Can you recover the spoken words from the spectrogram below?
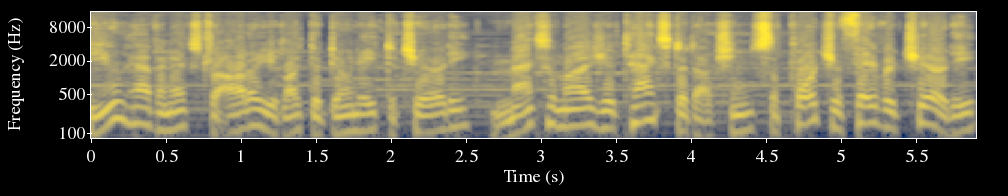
Do you have an extra auto you'd like to donate to charity? Maximize your tax deduction, support your favorite charity,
